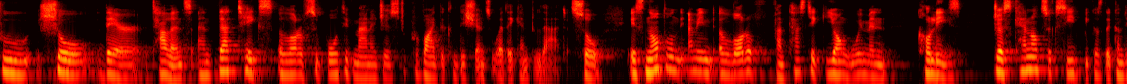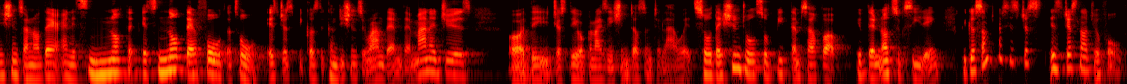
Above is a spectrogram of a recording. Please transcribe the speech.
to show their talents. And that takes a lot of supportive managers to provide the conditions where they can do that. So it's not only, I mean, a lot of fantastic young women colleagues just cannot succeed because the conditions are not there and it's not it's not their fault at all it's just because the conditions around them their managers or the just the organization doesn't allow it. So they shouldn't also beat themselves up if they're not succeeding because sometimes it's just it's just not your fault.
